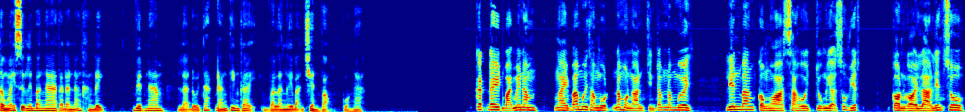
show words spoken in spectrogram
Tổng lãnh sự Liên bang Nga tại Đà Nẵng khẳng định Việt Nam là đối tác đáng tin cậy và là người bạn triển vọng của Nga. Cách đây 70 năm, ngày 30 tháng 1 năm 1950, Liên bang Cộng hòa xã hội chủ nghĩa Xô Viết, còn gọi là Liên Xô,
